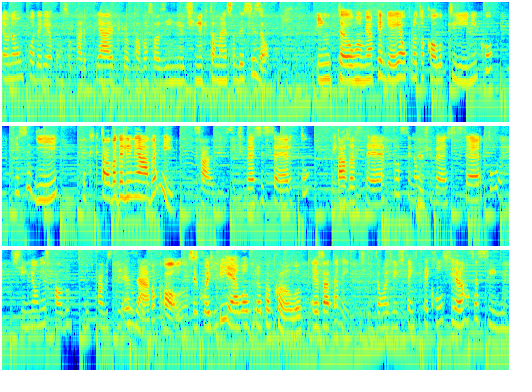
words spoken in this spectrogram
eu não poderia consultar o PI porque eu estava sozinha, eu tinha que tomar essa decisão. Então eu me apeguei ao protocolo clínico e segui o que estava delineado ali, sabe? Se tivesse certo, estava certo, se não tivesse certo, tinha o respaldo do que estava escrito Exato. no protocolo. Você foi fiel ao protocolo. Exatamente. Então a gente tem que ter confiança, assim,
